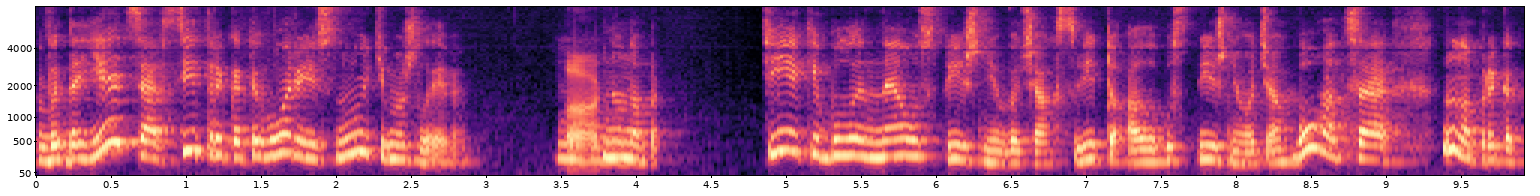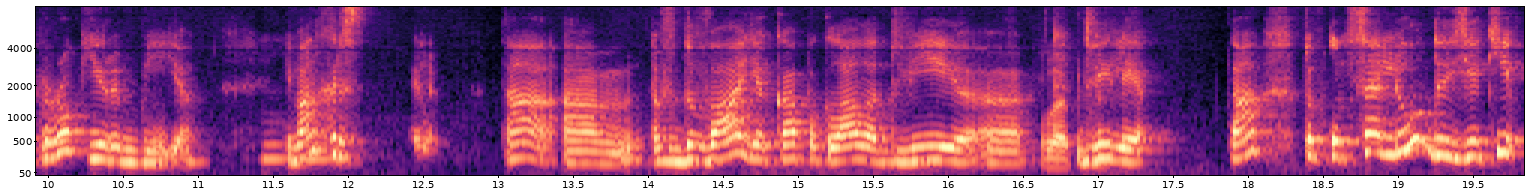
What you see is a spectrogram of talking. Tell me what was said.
Видається, всі три категорії існують і можливі. Так. Ну, наприклад, ті, які були неуспішні в очах світу, але успішні в очах Бога, це, ну, наприклад, пророк Єремія, Іван Хреститель, та, ем, вдова, яка поклала дві, е, Лепта. дві лєпи. Та? Тобто це люди, які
